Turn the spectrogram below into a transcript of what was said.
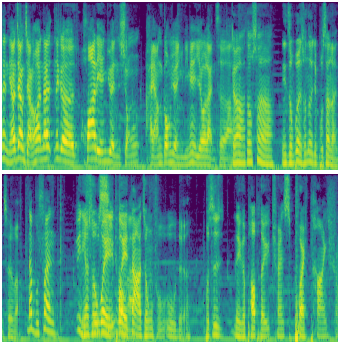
那你要这样讲的话，那那个花莲远雄海洋公园里面也有缆车啊，对啊，都算啊，你总不能说那个就不算缆车吧？那不算运你要说输为为大众服务的，不是那个 public transportation。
